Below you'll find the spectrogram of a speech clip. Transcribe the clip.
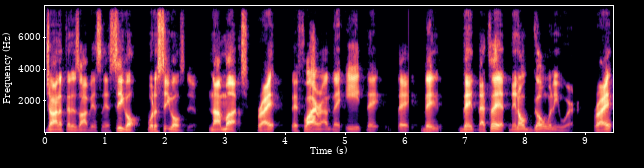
Jonathan is obviously a seagull. What do seagulls do? Not much, right? They fly around, they eat, they, they, they, they, that's it. They don't go anywhere, right?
